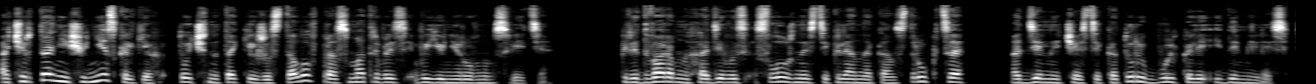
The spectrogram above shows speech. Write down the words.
Очертания еще нескольких, точно таких же столов просматривались в ее неровном свете. Перед варом находилась сложная стеклянная конструкция, отдельные части которой булькали и дымились.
